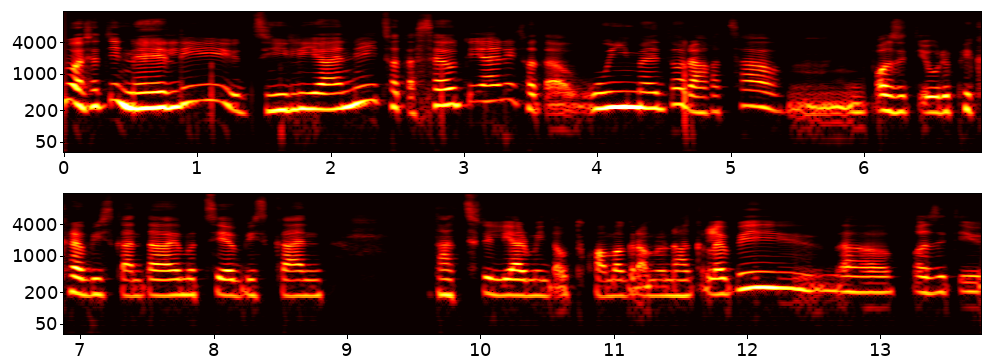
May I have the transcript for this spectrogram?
ნუ ესეთი ნელი, ძილიანი, ცოტა სევდიანი, ცოტა უიმედო რაღაცა პოზიტიური ფიქრებისგან და ემოციებისგან დაცრილი არ მინდა ვთქვა, მაგრამ ნუ ნაკლები პოზიტივი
